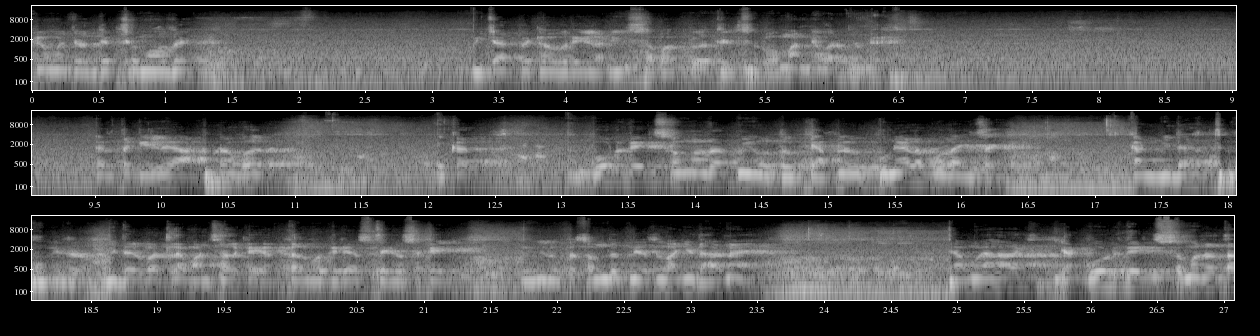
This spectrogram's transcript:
कार्यक्रमाचे अध्यक्ष महोदय विचारपीठावरील आणि सभागृहातील सर्व मान्यवर मंडळी. तर तर गेले आठवडाभर एका गोड गैरसमजात मी होतो की आपल्याला पुण्याला बोलायचं आहे कारण विदर्भ विदर्भातल्या माणसाला काही अक्कल वगैरे असते असं काही तुम्ही लोक समजत नाही असं माझी धारणा आहे. त्यामुळे हा या गोड गैरसमजाचा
